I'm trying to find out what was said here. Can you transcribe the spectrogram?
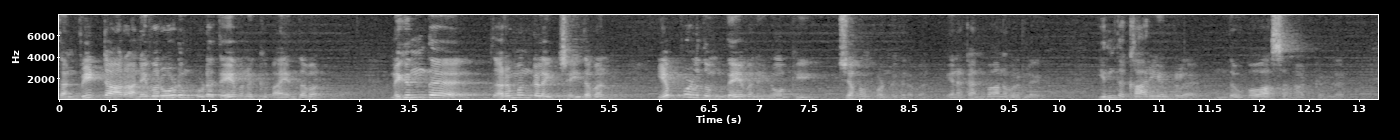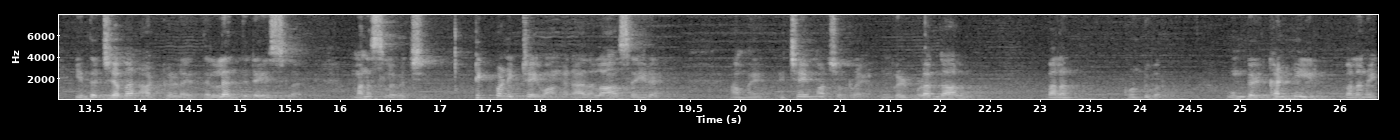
தன் வீட்டார் அனைவரோடும் கூட தேவனுக்கு பயந்தவன் மிகுந்த தர்மங்களை செய்தவன் எப்பொழுதும் தேவனை நோக்கி ஜெபம் பண்ணுகிறவன். எனக்கு அன்பானவர்களே இந்த காரியங்களை இந்த உபவாச நாட்களில் இந்த ஜப நாட்களில் இந்த லென்த் டேஸில் மனசில் வச்சு டிக் பண்ணிக்கிட்டே வாங்க. நான் அதெல்லாம் செய்கிறேன் ஆமாம் நிச்சயமாக சொல்கிறேன் உங்கள் முழங்கால் பலன் கொண்டு வரும். உங்கள் கண்ணீர் பலனை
